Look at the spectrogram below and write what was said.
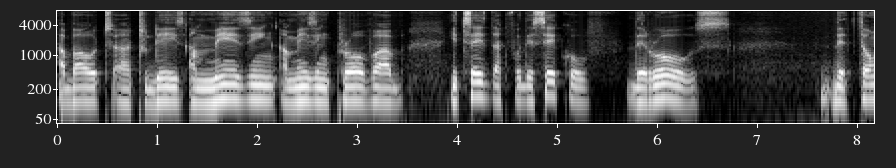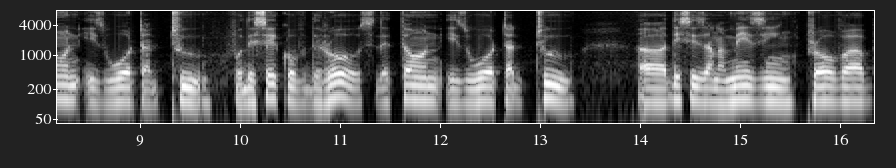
about uh, today's amazing, amazing proverb. It says that for the sake of the rose, the thorn is watered too. For the sake of the rose, the thorn is watered too. Uh, this is an amazing proverb.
